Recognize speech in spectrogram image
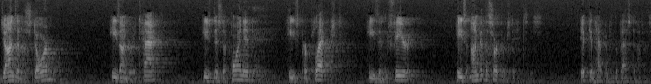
John's in a storm. He's under attack. He's disappointed. He's perplexed. He's in fear. He's under the circumstances. It can happen to the best of us.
